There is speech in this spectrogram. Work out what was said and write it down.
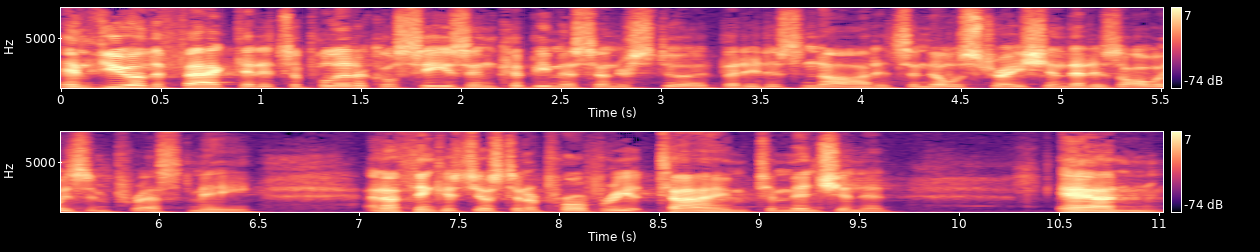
in view of the fact that it's a political season, could be misunderstood, but it is not. It's an illustration that has always impressed me, and I think it's just an appropriate time to mention it. And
